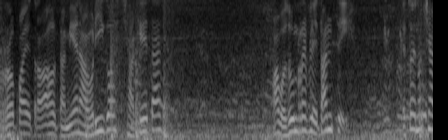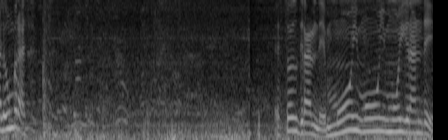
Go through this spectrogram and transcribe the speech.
Ropa de trabajo también, abrigos, chaquetas. Vamos, un refletante. Esto de noche alumbras. Esto es grande, muy, muy, muy grande.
